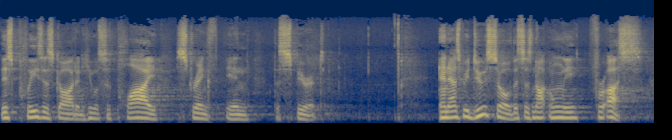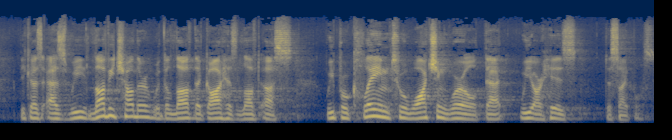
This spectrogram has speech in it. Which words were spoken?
this pleases God and He will supply strength in the Spirit. And as we do so, this is not only for us, because as we love each other with the love that God has loved us, we proclaim to a watching world that we are His disciples.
